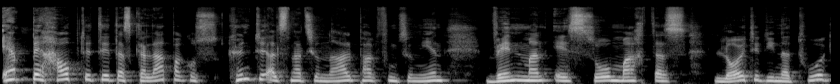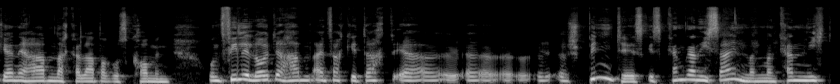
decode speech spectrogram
er behauptete, dass Galapagos könnte als Nationalpark funktionieren, wenn man es so macht, dass Leute, die Natur gerne haben, nach Galapagos kommen. Und viele Leute haben einfach gedacht, er, äh, äh, äh, spinnte. Es, es kann gar nicht sein. Man, man kann nicht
